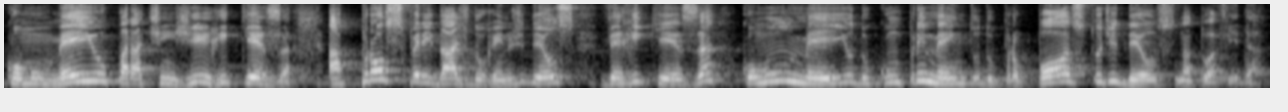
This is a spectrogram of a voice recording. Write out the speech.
como um meio para atingir riqueza. A prosperidade do reino de Deus vê riqueza como um meio do cumprimento do propósito de Deus na tua vida.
